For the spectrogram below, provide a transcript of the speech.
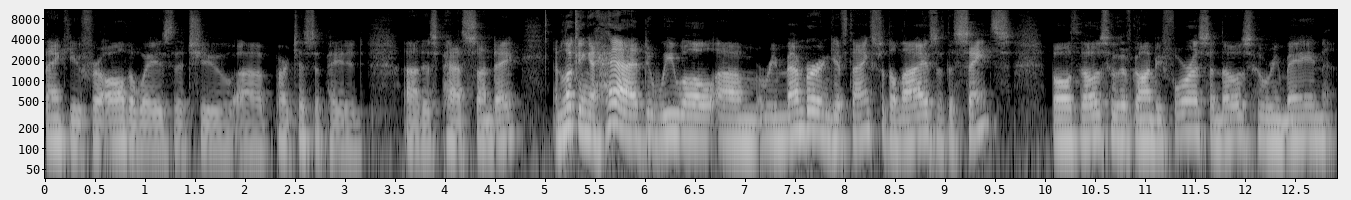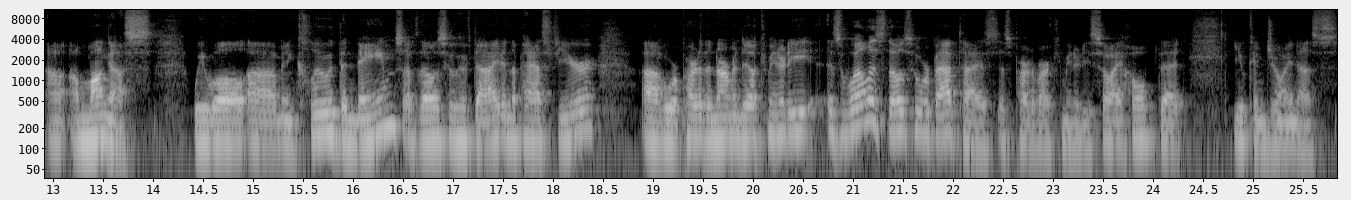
thank you for all the ways that you uh, participated uh, this past Sunday. And looking ahead, we will um, remember and give thanks for the lives of the saints, both those who have gone before us and those who remain uh, among us. We will um, include the names of those who have died in the past year. Uh, who were part of the Normandale community, as well as those who were baptized as part of our community. So I hope that you can join us.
